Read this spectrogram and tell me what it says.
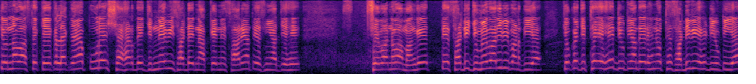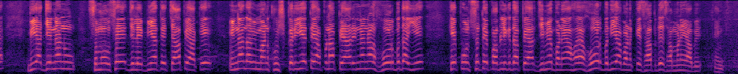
ਤੇ ਉਹਨਾਂ ਵਾਸਤੇ ਕੇਕ ਲੈ ਕੇ ਆਇਆ। ਪੂਰੇ ਸ਼ਹਿਰ ਦੇ ਜਿੰਨੇ ਵੀ ਸਾਡੇ ਨਾਕੇ ਨੇ ਸਾਰਿਆਂ ਤੇ ਅਸੀਂ ਅੱਜ ਇਹ ਸੇਵਾ ਨਿਭਾਵਾਂਗੇ ਤੇ ਸਾਡੀ ਜ਼ਿੰਮੇਵਾਰੀ ਵੀ ਬਣਦੀ ਹੈ, ਕਿਉਂਕਿ ਜਿੱਥੇ ਇਹ ਡਿਊਟੀਆਂ ਦੇ ਰਹੇ ਨੇ, ਉੱਥੇ ਸਾਡੀ ਵੀ ਇਹ ਡਿਊਟੀ ਹੈ ਵੀ ਅੱਜ ਇਹਨਾਂ ਨੂੰ ਸਮੋਸੇ, ਜਲੇਬੀਆਂ ਤੇ ਚਾਹ ਪਿਆ ਕੇ ਇਹਨਾਂ ਦਾ ਵੀ ਮਨ ਖੁਸ਼ ਕਰੀਏ ਤੇ ਆਪਣਾ ਪਿਆਰ ਇਹਨਾਂ ਨਾਲ ਹੋਰ ਵਧਾਈਏ ਕਿ ਪੁਲਿਸ ਤੇ ਪਬਲਿਕ ਦਾ ਪਿਆਰ ਜਿਵੇਂ ਬਣਿਆ ਹੋਇਆ, ਹੋਰ ਵਧੀਆ ਬਣ ਕੇ ਸਭ ਦੇ ਸਾਹਮਣੇ ਆਵੇ। ਥੈਂਕ ਯੂ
